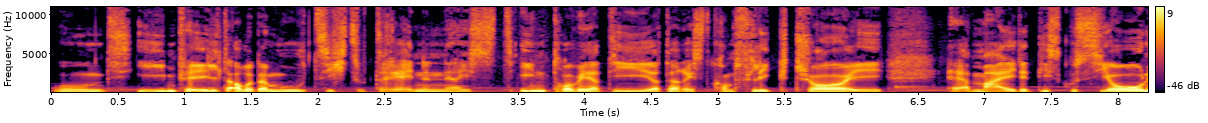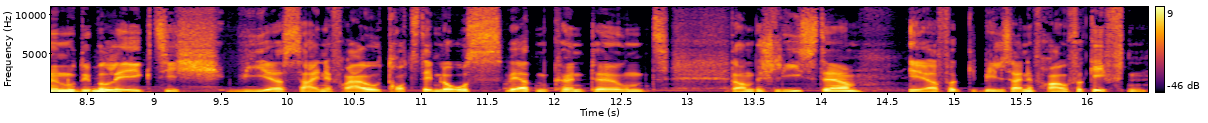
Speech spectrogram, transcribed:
Und ihm fehlt aber der Mut, sich zu trennen. Er ist introvertiert, er ist konfliktscheu, er meidet Diskussionen und überlegt sich, wie er seine Frau trotzdem loswerden könnte. Und dann beschließt er, er will seine Frau vergiften.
